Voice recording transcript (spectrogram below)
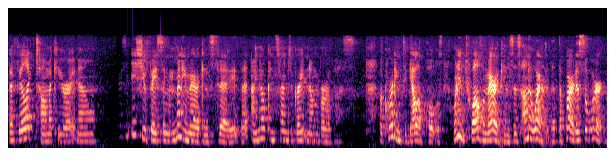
I feel like Tamaki right now. There's an issue facing many Americans today that I know concerns a great number of us. According to Gallup polls, one in 12 Americans is unaware that the bird is the word.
